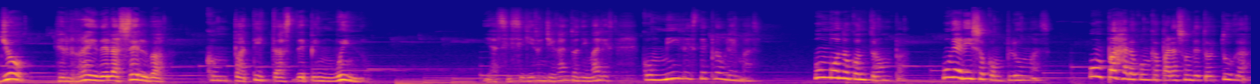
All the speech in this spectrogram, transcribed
yo, el rey de la selva, con patitas de pingüino. Y así siguieron llegando animales con miles de problemas. Un mono con trompa, un erizo con plumas, un pájaro con caparazón de tortuga.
